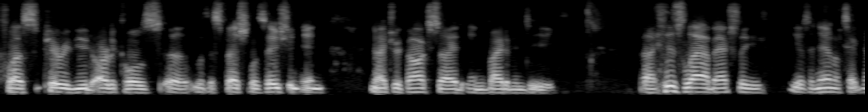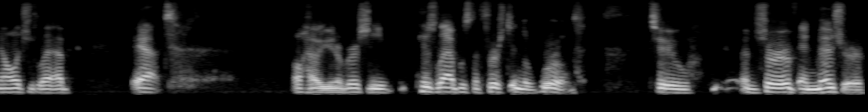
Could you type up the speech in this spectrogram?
plus peer-reviewed articles uh, with a specialization in nitric oxide and vitamin D. Uh, his lab actually is a nanotechnology lab at Ohio University. His lab was the first in the world to observe and measure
